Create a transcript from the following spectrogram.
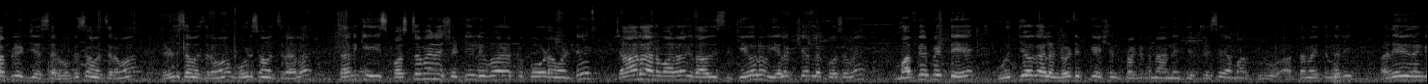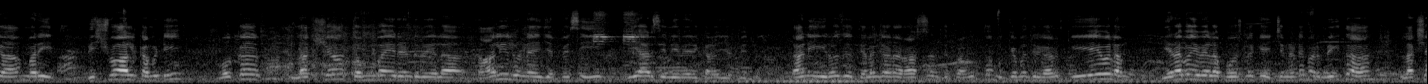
కంప్లీట్ చేస్తారు? ఒక సంవత్సరమా? రెండు సంవత్సరమా? మూడు సంవత్సరాల? దానికి స్పష్టమైన షెడ్యూల్ ఇవ్వకపోవడం అంటే చాలా చాలా అనుమానాలకు దావిస్తుంది కేవలం ఎలక్షన్ల కోసమే మభ్యపెట్టే ఉద్యోగాల నోటిఫికేషన్ ప్రకటన అని చెప్పేసి మాకు అర్థమవుతున్నది. అదేవిధంగా మరి విశ్వాల్ కమిటీ ఒక లక్ష తొంభై రెండు వేల ఖాళీలు ఉన్నాయని చెప్పేసి టీఆర్సీ నివేదికలో చెప్పింది. కానీ ఈరోజు తెలంగాణ రాష్ట్ర ప్రభుత్వం ముఖ్యమంత్రి గారు కేవలం ఎనభై వేల పోస్టులకే ఇచ్చిందంటే మరి మిగతా లక్ష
